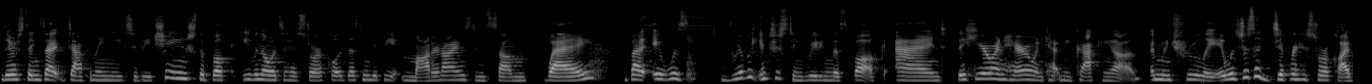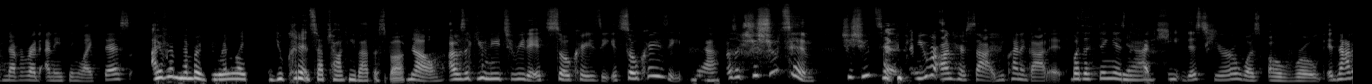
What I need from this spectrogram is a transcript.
There's things that definitely need to be changed. The book even though it's a historical it does need to be modernized in some way but it was really interesting reading this book and the hero and heroine kept me cracking up. I mean truly it was just a different historical i've never read anything like this. I remember you were like you couldn't stop talking about this book. No i was like you need to read it. It's so crazy. It's so crazy. Yeah. I was like she shoots him she shoots him and you were on her side you kind of got it. But the thing is yeah. that he this hero was a rogue and not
